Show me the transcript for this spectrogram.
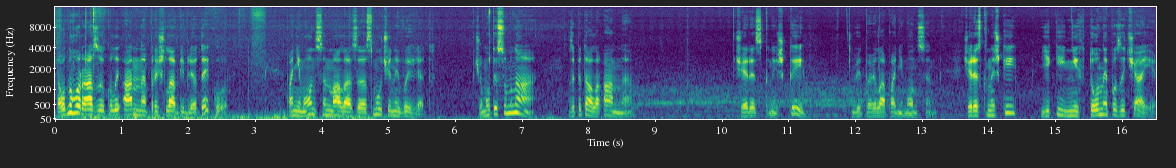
Та одного разу, коли Анна прийшла в бібліотеку, пані Монсен мала засмучений вигляд. Чому ти сумна? запитала Анна. Через книжки, відповіла пані Монсен. через книжки, які ніхто не позичає.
